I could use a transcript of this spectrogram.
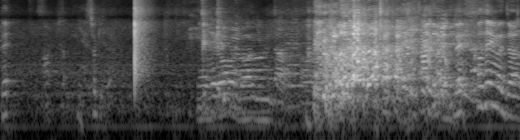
네. 예, 소개. 안녕하세요 노학입니다. 어, 네, 선생님 먼저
